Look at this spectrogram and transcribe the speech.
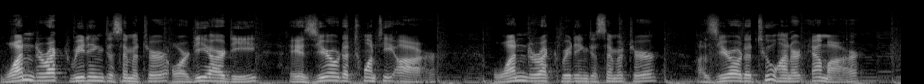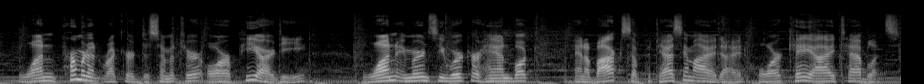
one direct reading dosimeter or DRD, a 0 to 20R, one direct reading dosimeter, a 0 to 200 MR, one permanent record dosimeter, or PRD, one emergency worker handbook, and a box of potassium iodide or KI tablets.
